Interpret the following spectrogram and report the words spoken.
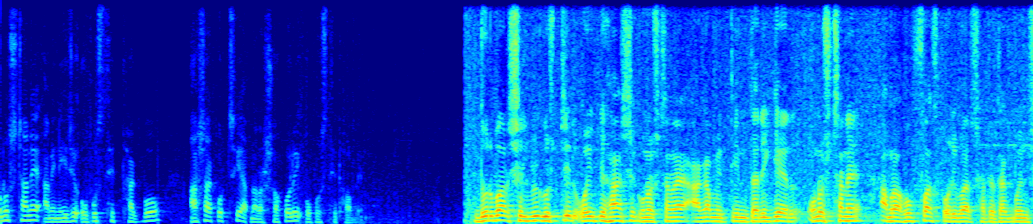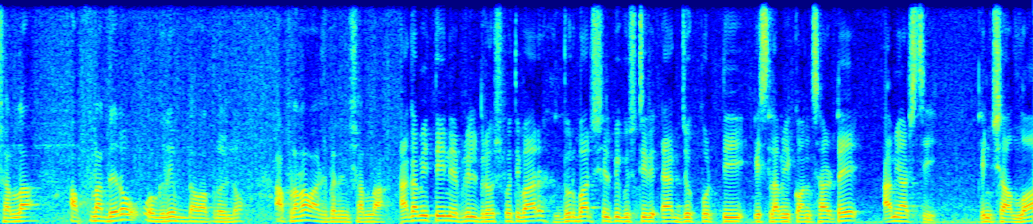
অনুষ্ঠানে আমি নিজে উপস্থিত থাকব আশা করছি আপনারা সকলেই উপস্থিত হবেন। দুর্বার শিল্পী গোষ্ঠীর ঐতিহাসিক অনুষ্ঠানে আগামী তিন তারিখের অনুষ্ঠানে আমরা হুফাজ পরিবার সাথে থাকব ইনশাল্লাহ আপনাদেরও অগ্রিম দাওয়াত রইল। আপনারাও আসবেন ইনশাল্লাহ আগামী তিন এপ্রিল বৃহস্পতিবার দুর্বার শিল্পী গোষ্ঠীর একযুগ পূর্তি ইসলামী কনসার্টে আমি আসছি। ইনশাআল্লাহ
